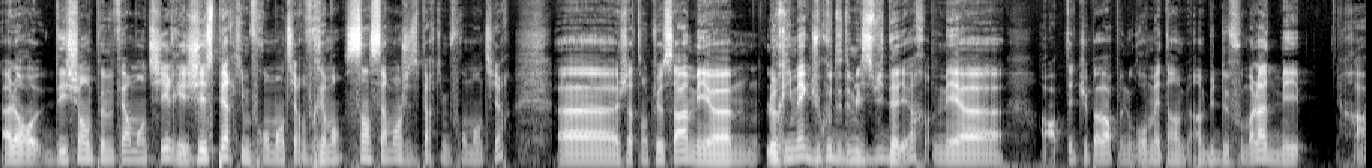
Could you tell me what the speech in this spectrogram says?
Alors, Deschamps peut me faire mentir et j'espère qu'ils me feront mentir, vraiment. Sincèrement, j'espère qu'ils me feront mentir. J'attends que ça, mais le remake du coup de 2018 d'ailleurs. Mais alors peut-être que Pavard peut nous remettre un, un but de fou malade, mais ah,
